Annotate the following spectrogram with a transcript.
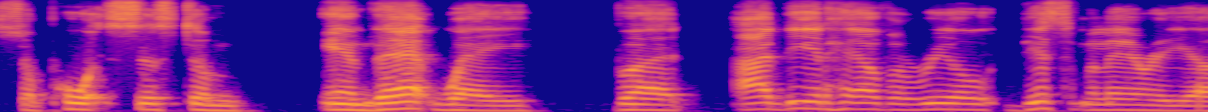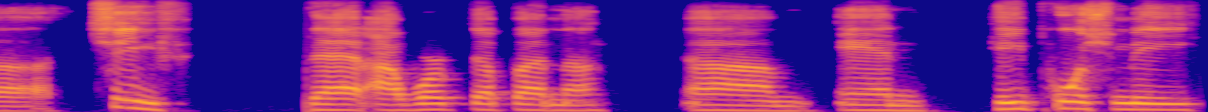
support system in that way, but I did have a real disciplinary uh, chief that I worked up under, um, and he pushed me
